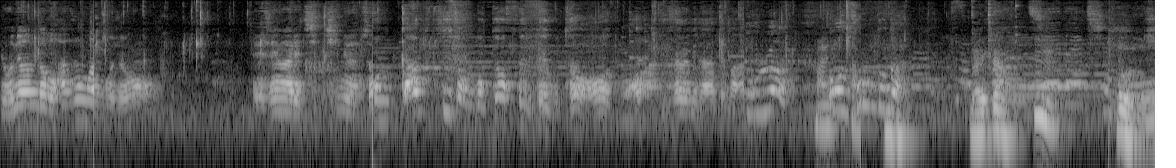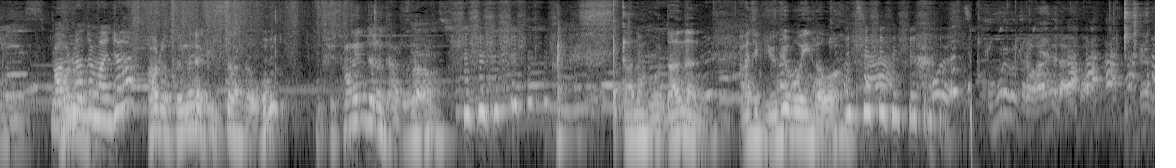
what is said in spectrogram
연애한다고 한순간인 거죠. 내 생활에 지치면서 깍지 정도 꼈을 때부터 어, 이 사람이 나한테 말 몰라 어 소름 돋아 맛있다. 응. 어, 만나자마자? 바로 그날 키스한다고? 역시 성인들은 다르다. 나는 뭐 나는 아직 유교보인가 봐. 구부리고 들어가는 게 나을 것 같아. 그래도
